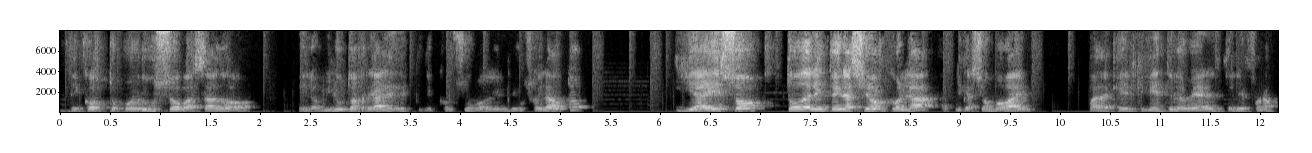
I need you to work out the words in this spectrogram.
de costo por uso basado en los minutos reales de, consumo de, uso del auto, y a eso toda la integración con la aplicación mobile, para que el cliente lo vea en el teléfono,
